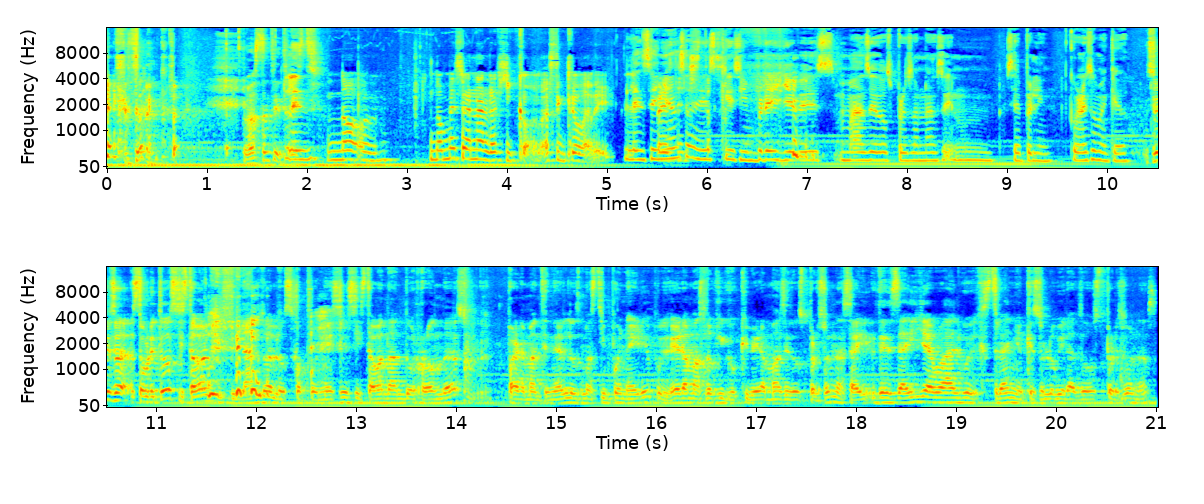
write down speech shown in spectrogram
Bastante triste. No, no me suena lógico, así como de... La enseñanza es chistoso. que siempre lleves más de dos personas en un Zeppelin. Con eso me quedo. Sí, o sea, sobre todo si estaban vigilando a los japoneses y estaban dando rondas para mantenerlos más tiempo en aire, pues era más lógico que hubiera más de dos personas. Ahí, desde ahí ya va algo extraño, que solo hubiera dos personas.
